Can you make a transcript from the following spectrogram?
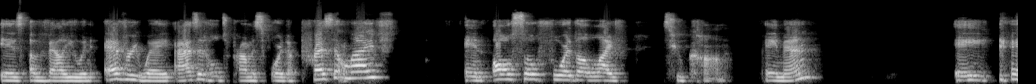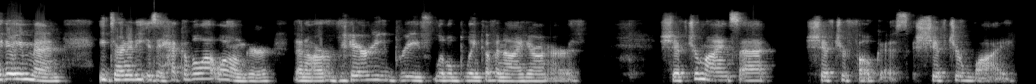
is of value in every way, as it holds promise for the present life and also for the life to come. Amen. A- Amen. Eternity is a heck of a lot longer than our very brief little blink of an eye here on earth. Shift your mindset, shift your focus, shift your why.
